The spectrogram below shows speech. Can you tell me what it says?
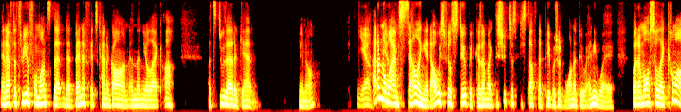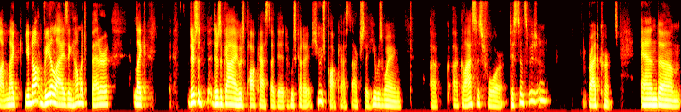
And after three or four months, that that benefit's kind of gone. And then you're like, ah, let's do that again. You know? Yeah. I don't know yeah. why I'm selling it. I always feel stupid because I'm like, this should just be stuff that people should want to do anyway. But I'm also like, come on, like you're not realizing how much better. Like there's a there's a guy whose podcast I did who's got a huge podcast actually. He was wearing uh, uh, glasses for distance vision, Brad Kearns, and um,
